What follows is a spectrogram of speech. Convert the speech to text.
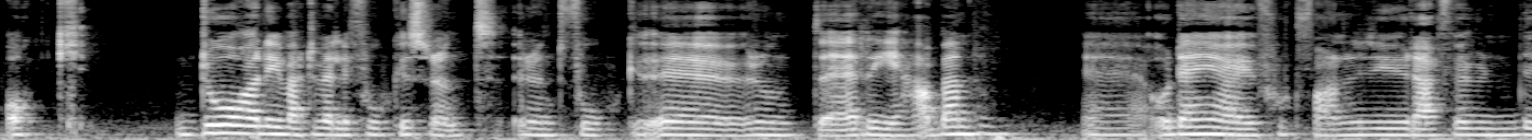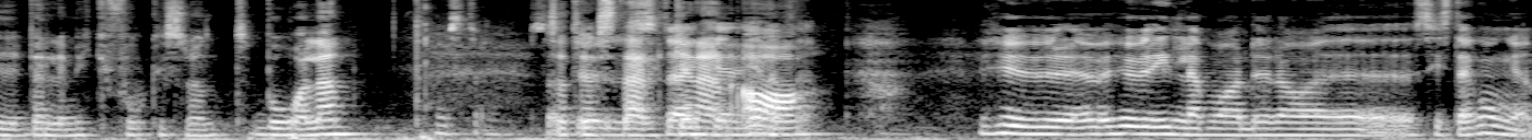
och då har det varit väldigt fokus runt, runt, fok, eh, runt eh, rehaben. Eh, och den gör jag ju fortfarande, det är ju därför det blir väldigt mycket fokus runt bålen. Det. Så att jag stärker den, hela ja. Hur, hur illa var det då eh, sista gången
